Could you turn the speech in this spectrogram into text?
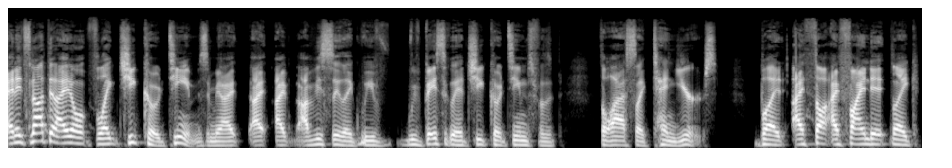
And it's not that I don't like cheat code teams. I mean, I, I, I obviously like we've we've basically had cheat code teams for the, the last like ten years. But I thought I find it like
